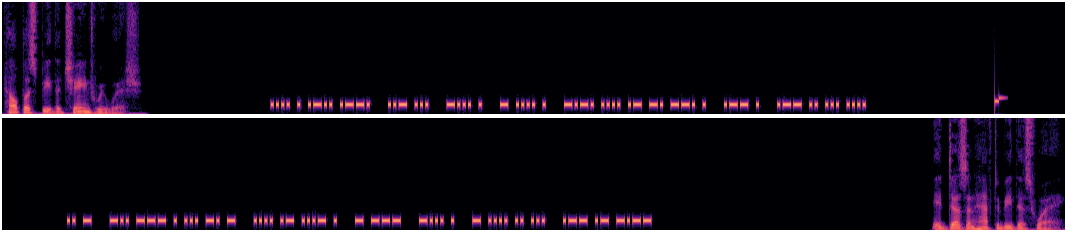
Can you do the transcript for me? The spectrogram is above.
Help us be the change we wish. It doesn't have to be this way.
